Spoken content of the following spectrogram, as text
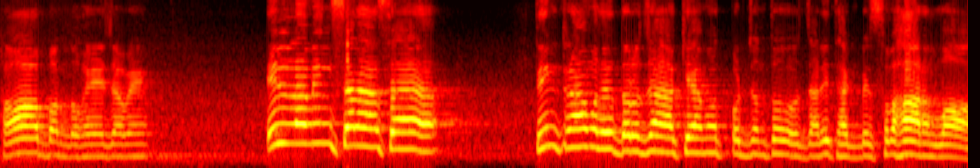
সব বন্ধ হয়ে যাবে। ইল্লা মিন সালাসা, তিনটা আমলের দরজা কিয়ামত পর্যন্ত জারি থাকবে, সুবহানাল্লাহ।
